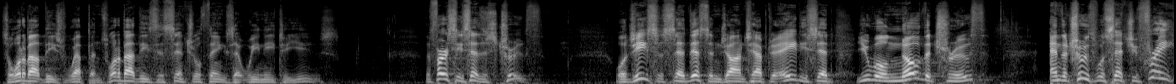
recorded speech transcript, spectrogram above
So, what about these weapons? What about these essential things that we need to use? The first he says is truth. Well, Jesus said this in John chapter 8. He said, You will know the truth, and the truth will set you free.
